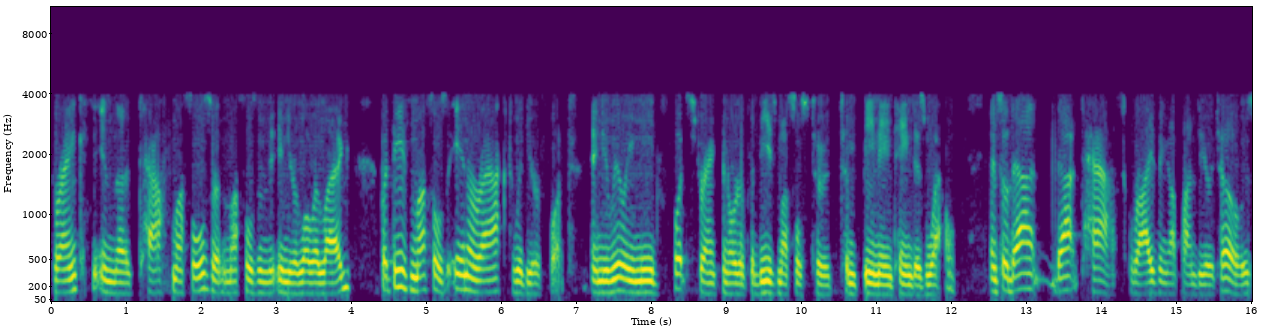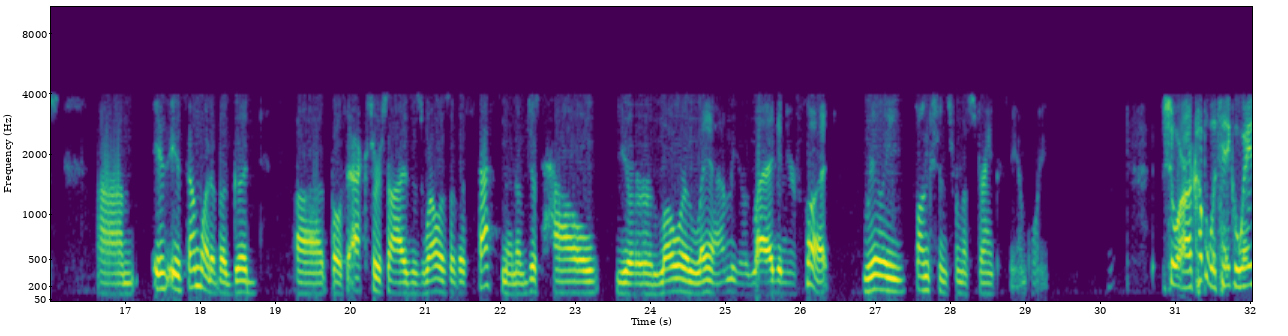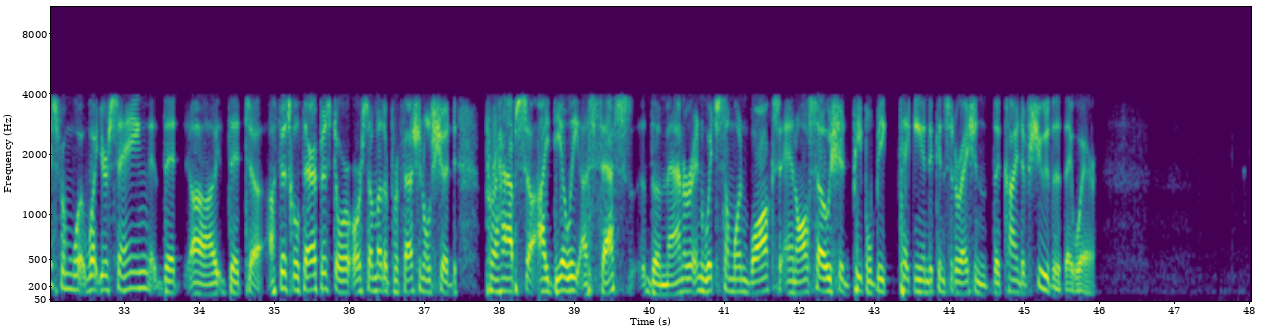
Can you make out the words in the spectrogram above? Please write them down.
strength in the calf muscles or the muscles in the, in your lower leg. But these muscles interact with your foot, and you really need foot strength in order for these muscles to to be maintained as well. And so that that task, rising up onto your toes, um, is, is somewhat of a good uh, both exercise as well as an assessment of just how your lower limb, your leg, and your foot really functions from a strength standpoint. So, are a couple of takeaways from what, what you're saying that uh, that uh, a physical therapist or, or some other professional should perhaps uh, ideally assess the manner in which someone walks, and also should people be taking into consideration the kind of shoe that they wear?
